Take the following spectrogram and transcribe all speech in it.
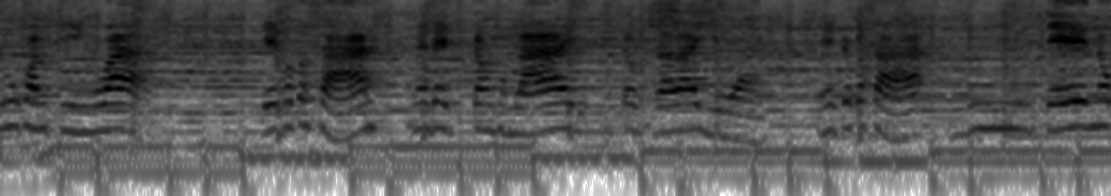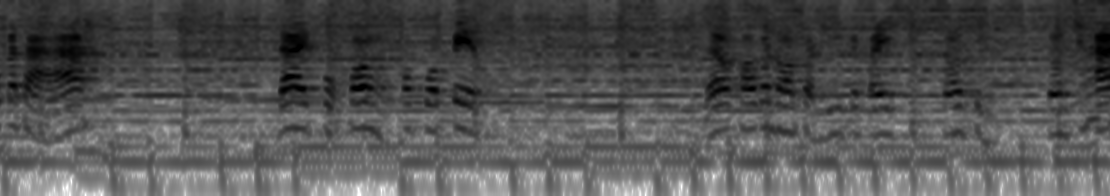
รู้ความจริงว่าเจนกษาไม่ได้จ้องทำร้ายจ้องจะไล่เหยื่อเจนกษาเจนกษา ได้ปกป้องครอบครัวเป็ด แล้วเขาก็นอนฝันดีกันไปตอนถึงตอนเช้า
